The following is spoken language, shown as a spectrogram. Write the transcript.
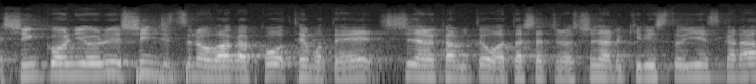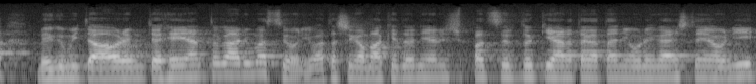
信仰による真実の我が子テモテへ父なる神と私たちの主なるキリストイエスから恵みと憐れみと平安とがありますように私がマケドニアに出発するときあなた方にお願いしたように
